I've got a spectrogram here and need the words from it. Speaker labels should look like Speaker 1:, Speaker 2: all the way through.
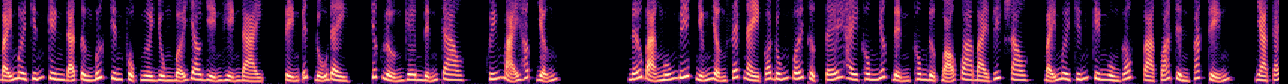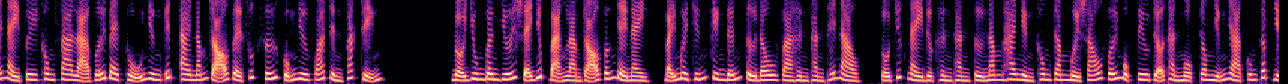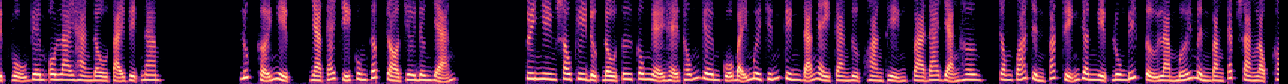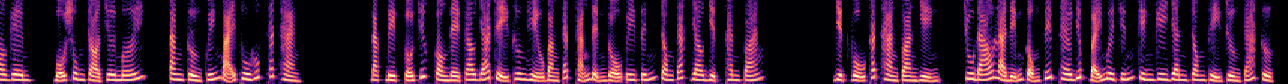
Speaker 1: 79 King đã từng bước chinh phục người dùng bởi giao diện hiện đại, tiện ích đủ đầy, chất lượng game đỉnh cao, khuyến mãi hấp dẫn. Nếu bạn muốn biết những nhận xét này có đúng với thực tế hay không nhất định không được bỏ qua bài viết sau, 79 King nguồn gốc và quá trình phát triển. Nhà cái này tuy không xa lạ với bet thủ nhưng ít ai nắm rõ về xuất xứ cũng như quá trình phát triển. Nội dung bên dưới sẽ giúp bạn làm rõ vấn đề này, 79 King đến từ đâu và hình thành thế nào. Tổ chức này được hình thành từ năm 2016 với mục tiêu trở thành một trong những nhà cung cấp dịch vụ game online hàng đầu tại Việt Nam. Lúc khởi nghiệp, nhà cái chỉ cung cấp trò chơi đơn giản. Tuy nhiên sau khi được đầu tư công nghệ hệ thống game của 79 King đã ngày càng được hoàn thiện và đa dạng hơn, trong quá trình phát triển doanh nghiệp luôn biết tự làm mới mình bằng cách sàng lọc kho game, bổ sung trò chơi mới, tăng cường khuyến mãi thu hút khách hàng. Đặc biệt tổ chức còn đề cao giá trị thương hiệu bằng cách khẳng định độ uy tín trong các giao dịch thanh toán. Dịch vụ khách hàng toàn diện, chu đáo là điểm cộng tiếp theo giúp 79 King ghi danh trong thị trường cá cược.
